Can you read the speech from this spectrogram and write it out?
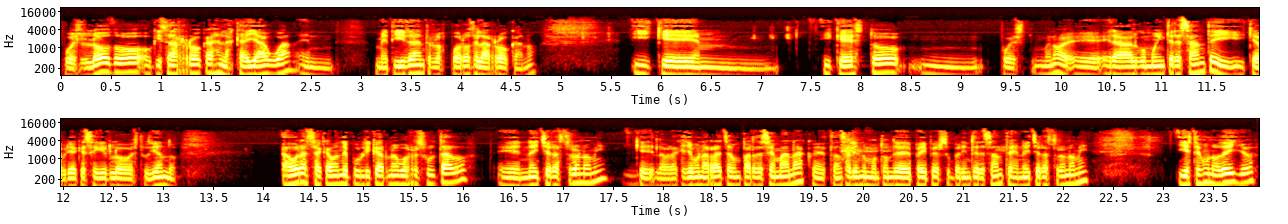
pues lodo o quizás rocas en las que hay agua en, metida entre los poros de la roca, ¿no? Y que, mm, y que esto, mm, pues bueno, eh, era algo muy interesante y que habría que seguirlo estudiando. Ahora se acaban de publicar nuevos resultados en Nature Astronomy, que la verdad que lleva una racha de un par de semanas, que están saliendo un montón de papers súper interesantes en Nature Astronomy, y este es uno de ellos,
